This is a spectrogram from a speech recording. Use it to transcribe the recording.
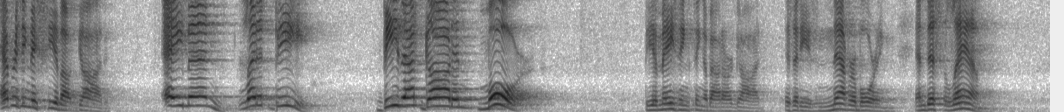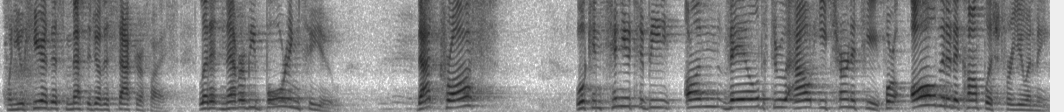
everything they see about God Amen. Let it be. Be that God and more. The amazing thing about our God is that He's never boring. And this lamb, when you hear this message of His sacrifice, let it never be boring to you. That cross will continue to be unveiled throughout eternity for all that it accomplished for you and me.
